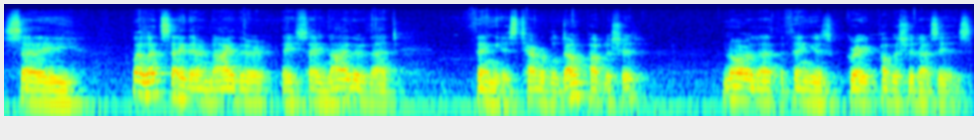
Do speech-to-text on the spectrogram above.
say, well, let's say they're neither, they say neither that thing is terrible, don't publish it, nor that the thing is great, publish it as is.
